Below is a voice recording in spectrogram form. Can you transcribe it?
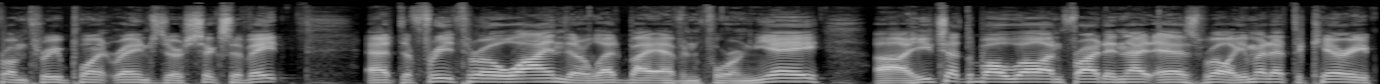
from three point range. They're 6 of 8 at the free throw line. They're led by Evan Fournier. Uh, he shot the ball well on Friday night as well. He might have to carry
